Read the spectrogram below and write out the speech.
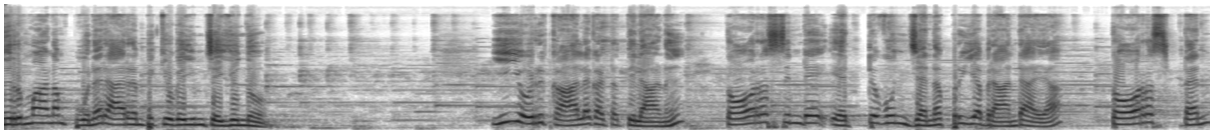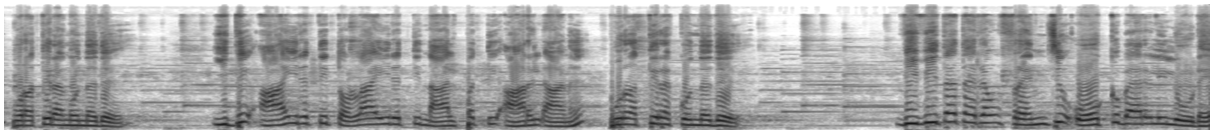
നിർമ്മാണം പുനരാരംഭിക്കുകയും ചെയ്യുന്നു. ഈ ഒരു കാലഘട്ടത്തിലാണ് ടോറസിന്റെ ഏറ്റവും ജനപ്രിയ ബ്രാൻഡായ ടോറസ് ടെൻ പുറത്തിറങ്ങുന്നത്. ഇത് ആയിരത്തി തൊള്ളായിരത്തി നാൽപ്പത്തി ആറിൽ ആണ് പുറത്തിറക്കുന്നത്. വിവിധ തരം ഫ്രഞ്ച് ഓക്ക് ബാരലിലൂടെ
